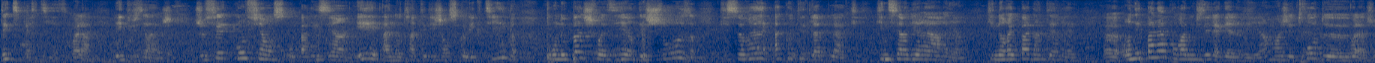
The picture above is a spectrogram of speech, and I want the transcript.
d'expertise voilà, et d'usage. Je fais confiance aux Parisiens et à notre intelligence collective pour ne pas choisir des choses qui seraient à côté de la plaque, qui ne serviraient à rien, qui n'auraient pas d'intérêt. Euh, on n'est pas là pour amuser la galerie. Hein. Moi, j'ai trop de, voilà, je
